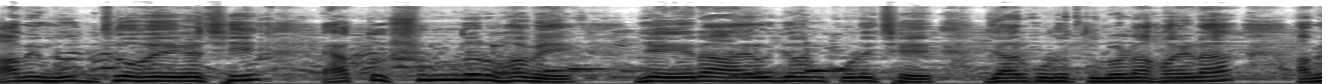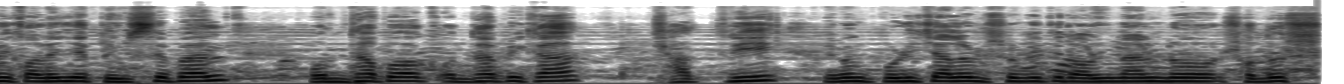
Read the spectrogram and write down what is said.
আমি মুগ্ধ হয়ে গেছি এত সুন্দরভাবে যে এরা আয়োজন করেছে, যার কোনো তুলনা হয় না। আমি কলেজের প্রিন্সিপাল অধ্যাপক, অধ্যাপিকা ছাত্রী এবং পরিচালন সমিতির অন্যান্য সদস্য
